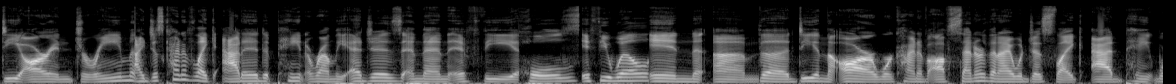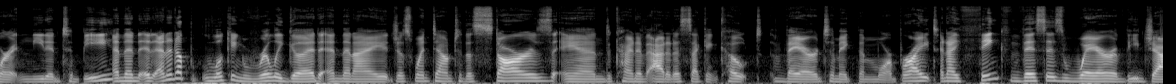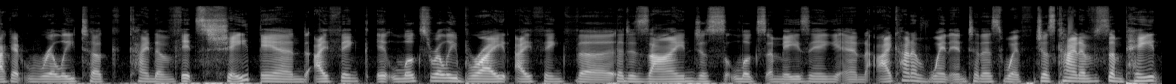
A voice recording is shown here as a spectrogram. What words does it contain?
DR in Dream. I just kind of like added paint around the edges, and then if the holes, if you will, in um, the D and the R were kind of off center, then I would just like add paint where it needed to be. And then it ended up looking really good, and then I just went down to the stars and kind of added a second coat there to make them more bright. And I think this is where the jacket really took kind of its shape and I think it looks really bright. I think the the design just looks amazing and I kind of went into this with just kind of some paint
